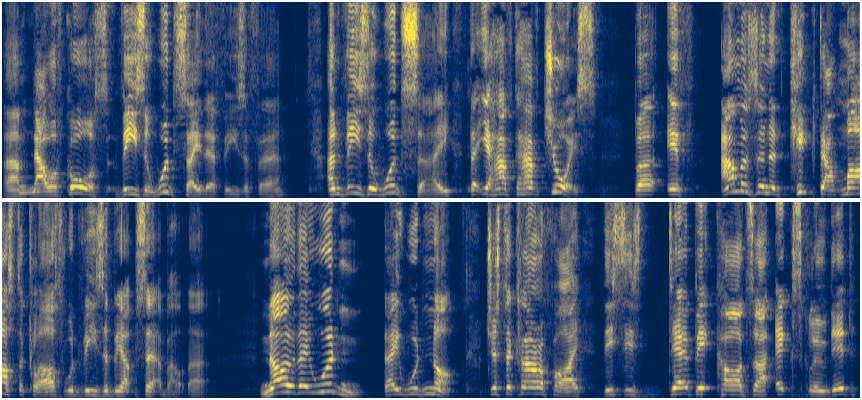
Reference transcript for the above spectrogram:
Um, now, of course, Visa would say their fees are fair, and Visa would say that you have to have choice. But if Amazon had kicked out Masterclass, would Visa be upset about that? No, they wouldn't. They would not. Just to clarify, this is debit cards are excluded.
